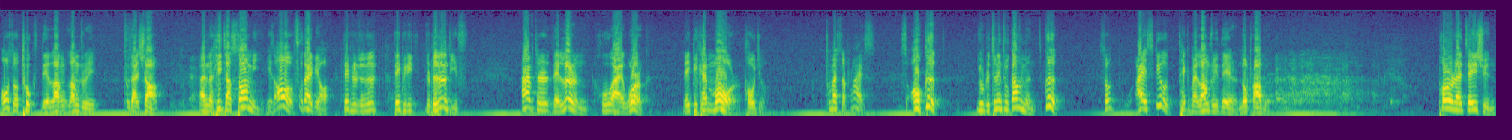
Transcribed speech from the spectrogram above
also took the laundry to that shop. and he just saw me. He said, oh, Fu deputy, deputy representative after they learned who I work, they became more cordial. To my surprise, said, oh, good. You're returning to government. Good. So I still take my laundry there, no problem. Polarization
